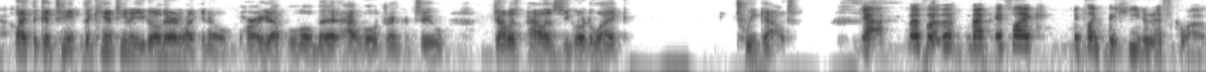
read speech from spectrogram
on. Like the cantina, the cantina, you go there to like you know party it up a little bit, have a little drink or two. Jabba's palace, you go to like tweak out. Yeah, that's that, that. It's like it's like the hedonist club.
